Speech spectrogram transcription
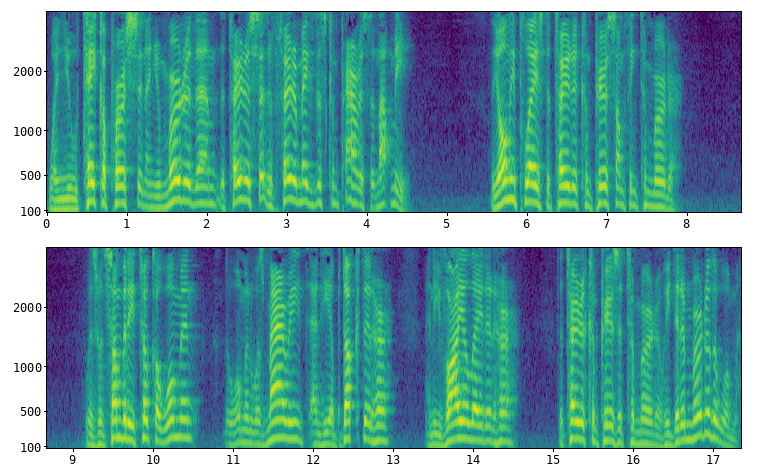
When you take a person and you murder them, the Torah says, the Torah makes this comparison, not me. The only place the Torah compares something to murder was when somebody took a woman, the woman was married, and he abducted her, and he violated her, the Torah compares it to murder. He didn't murder the woman.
